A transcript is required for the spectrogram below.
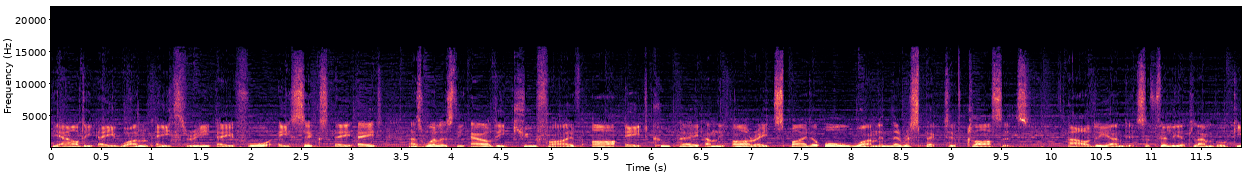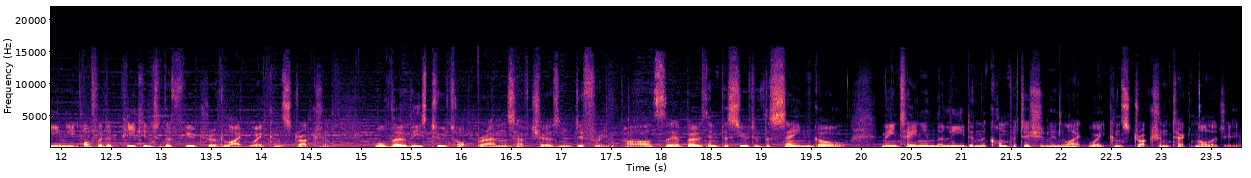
The Audi A1, A3, A4, A6, A8, as well as the Audi Q5, R8 Coupe and the R8 Spider all won in their respective classes. Audi and its affiliate Lamborghini offered a peek into the future of lightweight construction. Although these two top brands have chosen differing paths, they are both in pursuit of the same goal, maintaining the lead in the competition in lightweight construction technology.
